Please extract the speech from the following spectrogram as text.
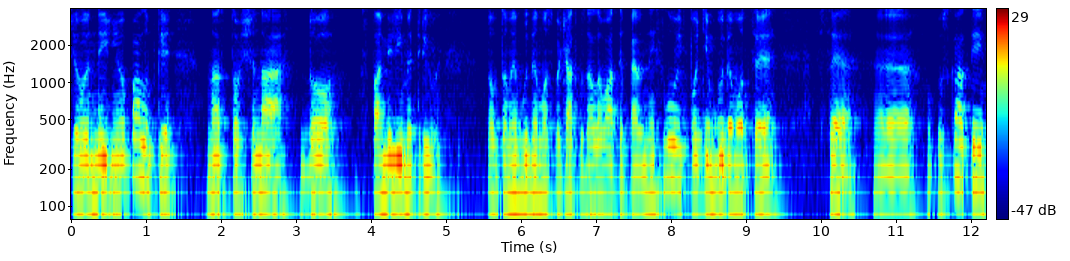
цього нижньої опалубки у нас товщина до 100 мм. Тобто ми будемо спочатку заливати певний слой, потім будемо це все е, опускати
